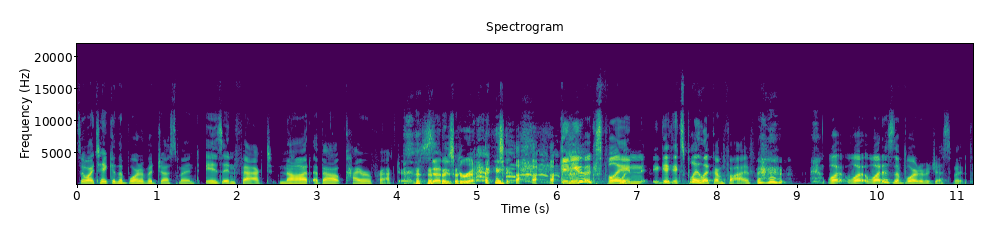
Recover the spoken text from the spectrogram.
So I take it the Board of Adjustment is in fact not about chiropractors. that is correct. Can you explain explain like I'm five? what what what is the Board of Adjustment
